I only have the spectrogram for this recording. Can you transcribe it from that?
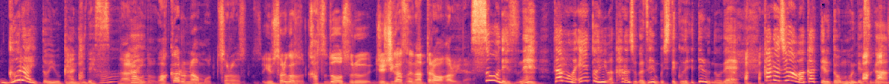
ぐらいという感じです。なるほど。わ、はい、かるのはもうそのそれこそ活動する11月になったらわかるみたいな。そうですね。多分エントリーは彼女が全部してくれてるので、彼女は分かってると思うんですが、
